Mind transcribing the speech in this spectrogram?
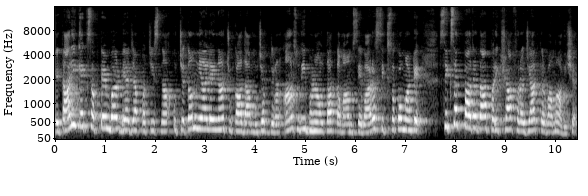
કે તારીખ એક સપ્ટેમ્બર બે હજાર પચીસના ઉચ્ચતમ ન્યાયાલયના ચુકાદા મુજબ ધોરણ આઠ સુધી ભણાવતા તમામ સેવારત શિક્ષકો માટે શિક્ષક પાત્રતા પરીક્ષા ફરજિયાત કરવામાં આવી છે.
